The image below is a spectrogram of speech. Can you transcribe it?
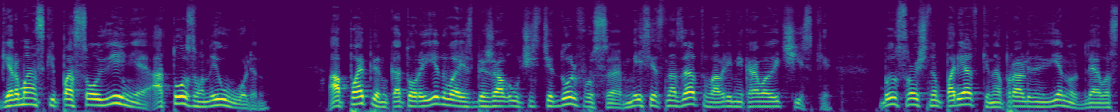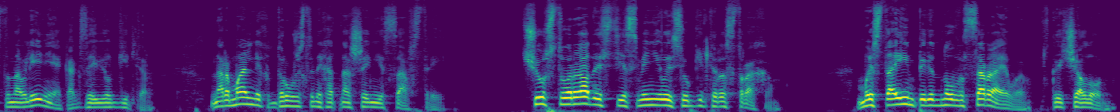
германский посол Вене отозван и уволен, а Папин, который едва избежал участи Дольфуса месяц назад во время кровавой чистки, был в срочном порядке направлен в Вену для восстановления, как заявил Гитлер, нормальных дружественных отношений с Австрией. Чувство радости сменилось у Гитлера страхом. «Мы стоим перед новым Сараево», — вскричал он,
